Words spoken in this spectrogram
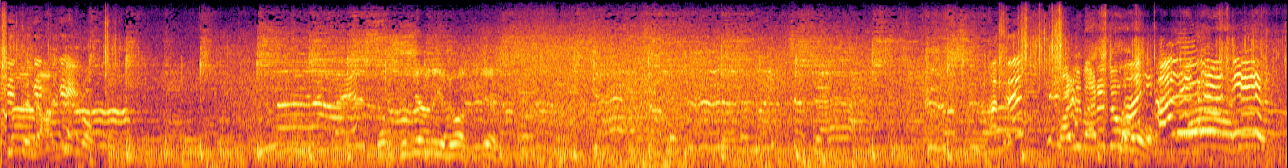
이 때문에 안 되더라고. 형, 그게 하는 게 좋아, 그게. 안 돼? 빨리 말해줘! 많이 말해야지.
